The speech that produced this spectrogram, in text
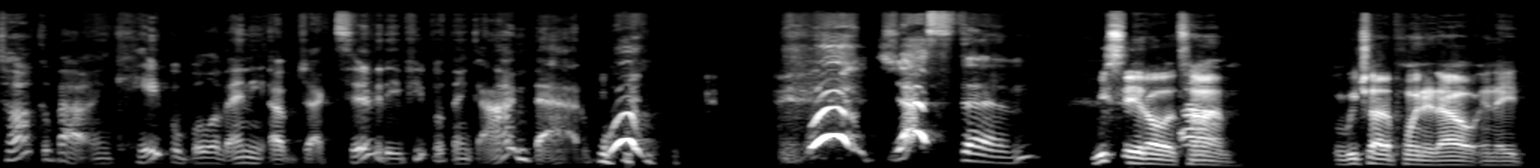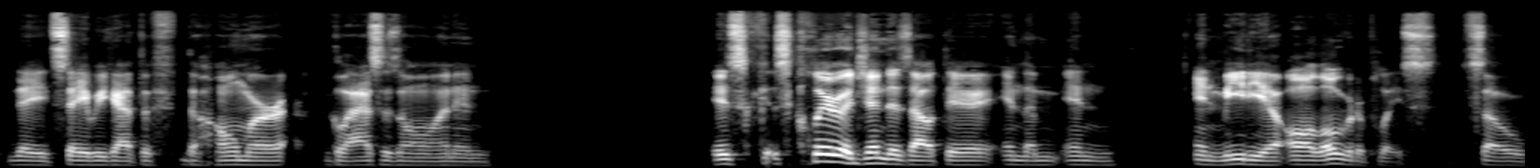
Talk about incapable of any objectivity. People think I'm bad. Woo! Woo, Justin. We see it all the um, time. Um, we try to point it out, and they they say we got the the Homer glasses on, and it's it's clear agendas out there in the in in media all over the place. So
